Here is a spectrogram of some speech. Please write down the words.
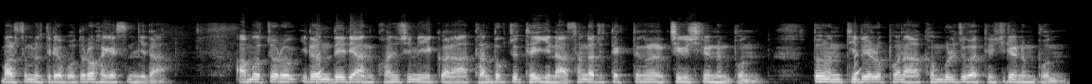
말씀을 드려보도록 하겠습니다. 아무쪼록 이런 데 대한 관심이 있거나 단독주택이나 상가주택 등을 지으시려는 분 또는 디벨로퍼나 건물주가 되시려는 분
